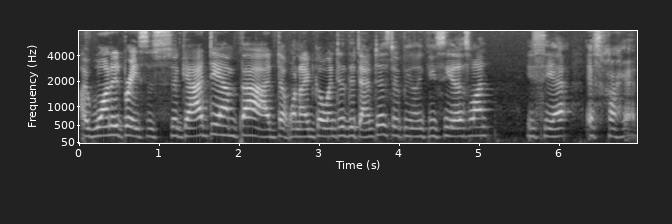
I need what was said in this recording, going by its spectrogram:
I wanted braces so goddamn bad that when I'd go into the dentist, I'd be like, "You see this one? You see it? It's crooked.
